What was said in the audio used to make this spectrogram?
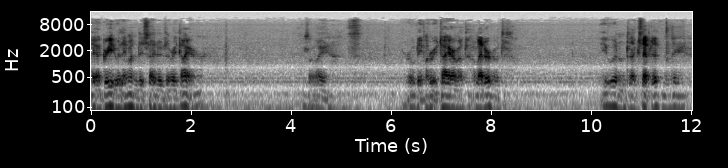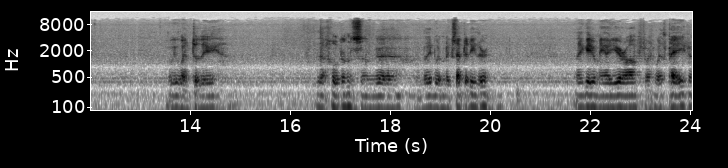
I agreed with him and decided to retire. So I wrote him a retirement letter, but he wouldn't accept it, and he, we went to the the Houghtons, and uh, they wouldn't accept it either. They gave me a year off with pay to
